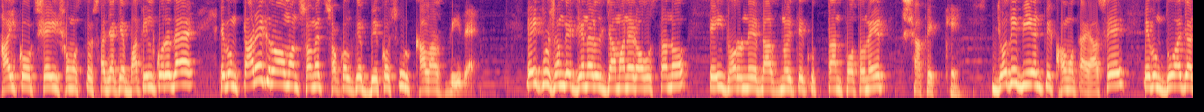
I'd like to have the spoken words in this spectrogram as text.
হাইকোর্ট সেই সমস্ত সাজাকে বাতিল করে দেয় এবং তারেক রহমান সমেত সকলকে বেকসুর খালাস দিয়ে দেয়। এই প্রসঙ্গে জেনারেল জামানের অবস্থানও এই ধরনের রাজনৈতিক উত্থান পতনের সাপেক্ষে। যদি বিএনপি ক্ষমতায় আসে এবং দু হাজার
